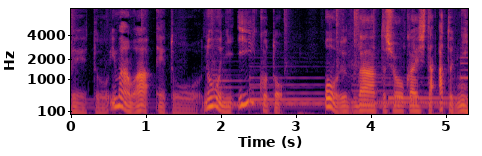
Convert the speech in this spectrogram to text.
えっと、今は、えっと、脳にいいことをバーッと紹介した後に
